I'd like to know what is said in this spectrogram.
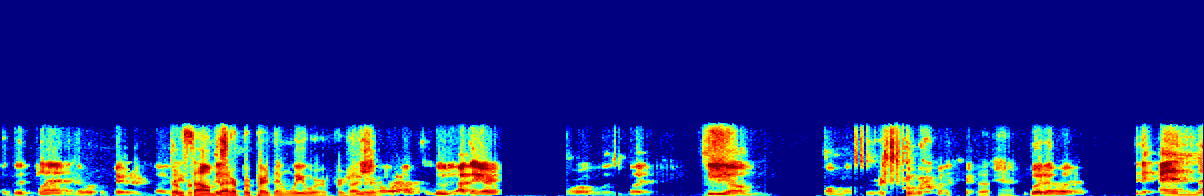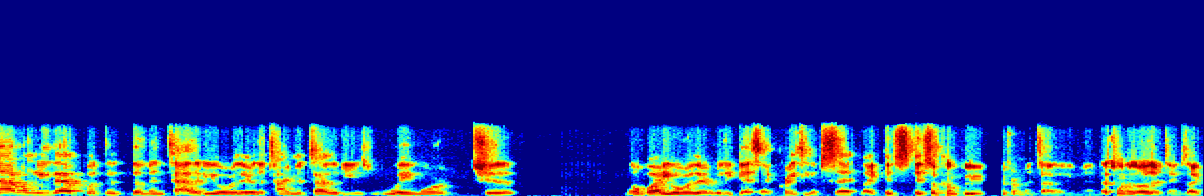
a good plan and they were prepared. Like they sound better prepared than we were for Right. sure. Oh, absolutely. I think every world was, but the um almost Yeah. Yeah. but uh the, and not only that, but the the mentality over there, the Thai mentality is way more chill. Nobody over there really gets like crazy upset. Like it's it's a completely different mentality, man. That's one of the other things. Like,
